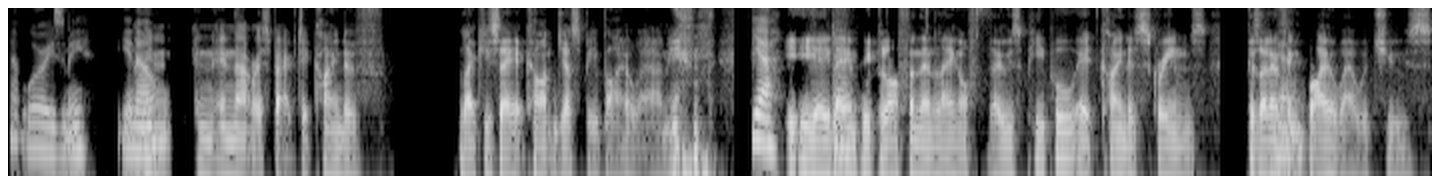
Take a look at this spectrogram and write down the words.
that worries me, you I know? mean, in in that respect, it kind of, like you say, it can't just be Bioware. I mean, yeah. EA Yeah. laying people off and then laying off those people, it kind of screams because I don't Yeah. think Bioware would choose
